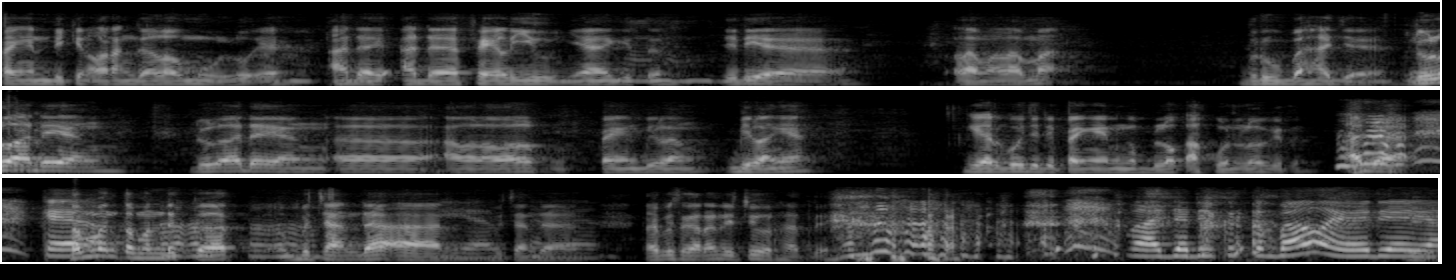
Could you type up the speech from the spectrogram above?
pengen bikin orang galau mulu ya, ada ada value-nya gitu. Jadi ya lama-lama berubah aja. dulu ada yang dulu ada yang eh, awal-awal pengen bilang bilangnya biar gue jadi pengen ngeblok akun lo gitu. Ada Kayak- teman-teman dekat bercandaan, Iya, bercandaan. Tapi sekarang dia curhat ya. Malah jadi ikut ke bawah ya dia ya. Iya.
